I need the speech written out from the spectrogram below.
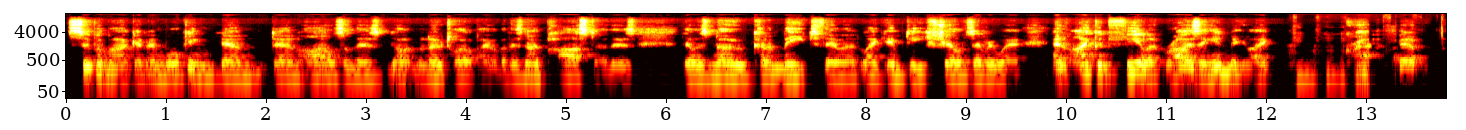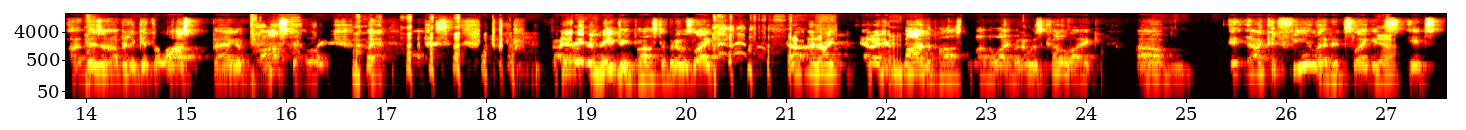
supermarket and walking down down aisles and there's no, no toilet paper, but there's no pasta. There's there was no kind of meat. There were like empty shelves everywhere, and I could feel it rising in me. Like, crap! I better, I, there's a, I better get the last bag of pasta. Like, like I didn't even need any pasta, but it was like, and I, and I and I didn't buy the pasta by the way, but it was kind of like um, it, I could feel it. It's like it's yeah. it's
